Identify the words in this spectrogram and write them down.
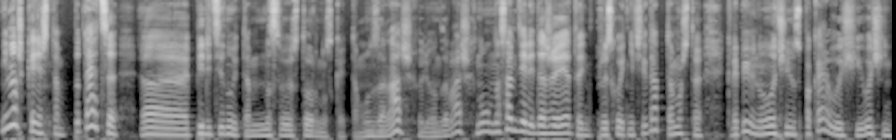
Немножко, конечно, там пытается э, перетянуть там на свою сторону, сказать, там, он за наших или он за ваших. Ну, на самом деле, даже это происходит не всегда, потому что Крапивин, он очень успокаивающий и очень,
